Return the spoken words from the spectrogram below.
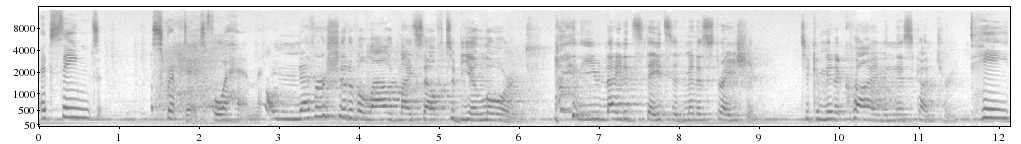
it seemed scripted for him. I never should have allowed myself to be allured by the United States administration to commit a crime in this country. He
